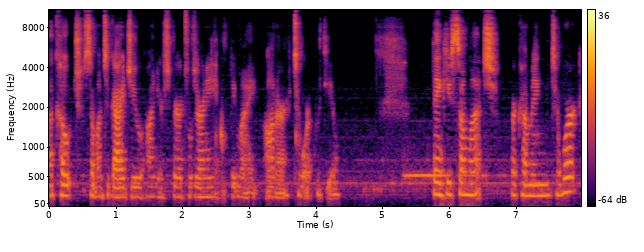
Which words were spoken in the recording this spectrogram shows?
a coach, someone to guide you on your spiritual journey, it would be my honor to work with you. Thank you so much for coming to work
